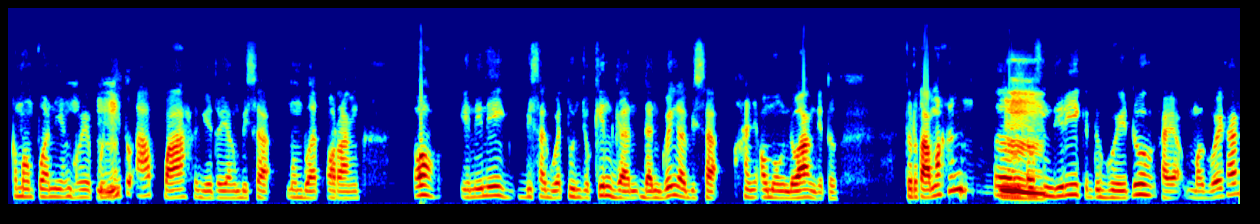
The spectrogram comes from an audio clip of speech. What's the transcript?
kemampuan yang gue punya Mhm. itu apa gitu yang bisa membuat orang oh ini nih bisa gue tunjukin dan, dan gue nggak bisa hanya omong doang gitu terutama kan eh, Hmm. tahu sendiri gitu gue itu kayak sama gue kan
